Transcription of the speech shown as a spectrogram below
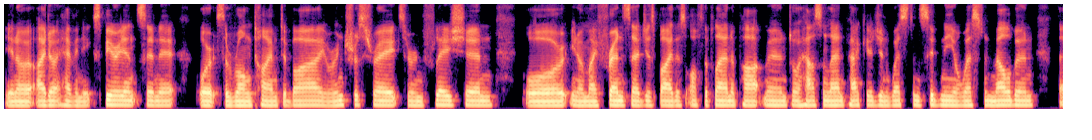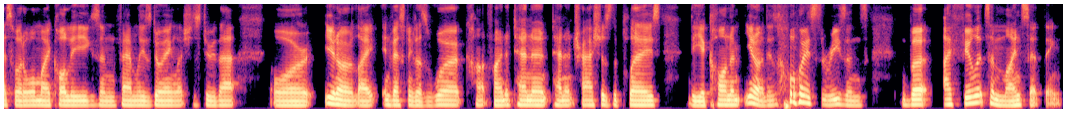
You know, I don't have any experience in it, or it's the wrong time to buy, or interest rates, or inflation, or you know my friend said just buy this off the plan apartment or house and land package in western sydney or western melbourne. That's what all my colleagues and family is doing. Let's just do that. Or you know like investing doesn't work. Can't find a tenant. Tenant trashes the place. The economy you know there's always reasons. But i feel it's a mindset thing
